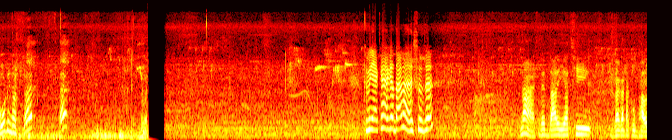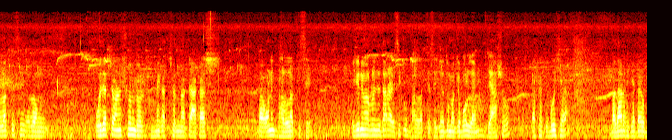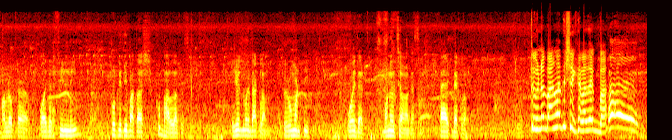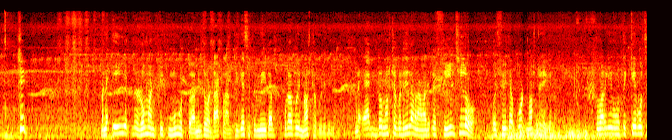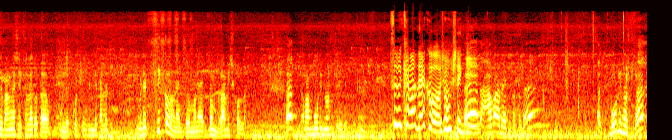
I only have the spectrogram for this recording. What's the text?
Body নষ্ট sir হ্যাঁ? তুমি একা একা দাঁড়া আছো যে? না আসলে দাঁড়িয়ে আছি জায়গাটা খুব ভালো লাগতেছে এবং ওয়েদারটা অনেক সুন্দর মেঘাচ্ছন্ন একটা আকাশ বা অনেক ভালো লাগতেছে। এই জন্য ভাবলাম যে দাঁড়া এসে খুব ভালো লাগতেছে। এই জন্য তোমাকে বললাম যে আসো একসাথে বৈশা বা দাঁড়া থেকে একটা ভালো একটা ওয়েদার ফিল নেই। প্রকৃতি বাতাস খুব ভালো লাগতেছে। এই জন্য তোমাকে ডাকলাম একটা রোমান্টিক ওয়েদার মনে হচ্ছে আমার কাছে তাই একটু ডাকলাম। তুমি না বাংলাদেশে খেলা দেখবা। মানে এই একটা রোমান্টিক মুহূর্ত আমি তোমার ডাকলাম ঠিক আছে? তুমি এটা পুরোপুরি নষ্ট করে দিলে। মানে একদম নষ্ট করে দিলে মানে আমাদের একটা ফিল ছিল ওই ফিলটা পুরো নষ্ট হয়ে গেল। তোমার কি এই মুহূর্তে কে বলছে বাংলাদেশে খেলার কথা উল্লেখ করতে তুমি খেলা তুমি এটা ঠিক করল না একদম মানে একদম রাবিশ করলাম আমার মুডি নষ্ট হয়ে গেছে। তুমি খেলা দেখো সমস্যা কি? আবার এক কথা বডি নষ্ট হ্যাঁ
